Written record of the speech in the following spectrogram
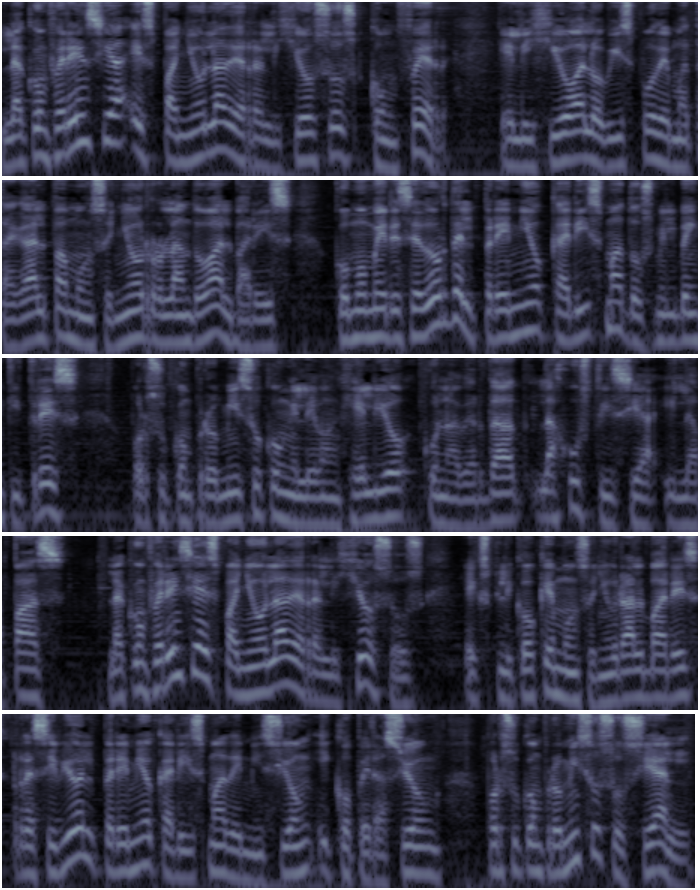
La Conferencia Española de Religiosos Confer eligió al obispo de Matagalpa, Monseñor Rolando Álvarez, como merecedor del premio Carisma 2023 por su compromiso con el Evangelio, con la verdad, la justicia y la paz. La Conferencia Española de Religiosos explicó que Monseñor Álvarez recibió el premio Carisma de Misión y Cooperación por su compromiso social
